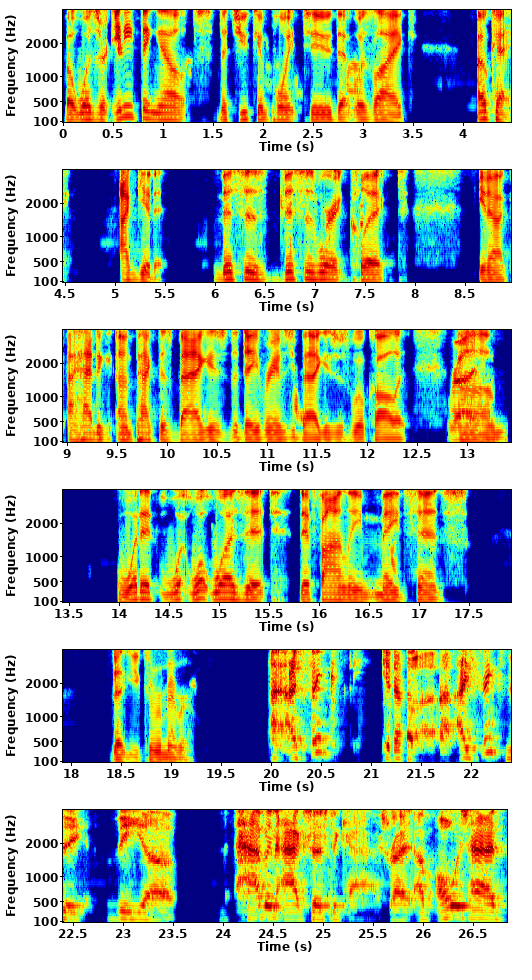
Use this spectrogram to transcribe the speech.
But was there anything else that you can point to that was like, okay, I get it. This is this is where it clicked. You know, I, I had to unpack this baggage, the Dave Ramsey baggage, as we'll call it. Right. Um, what it what what was it that finally made sense that you can remember? I, I think you know. I think the the uh, having access to cash, right? I've always had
